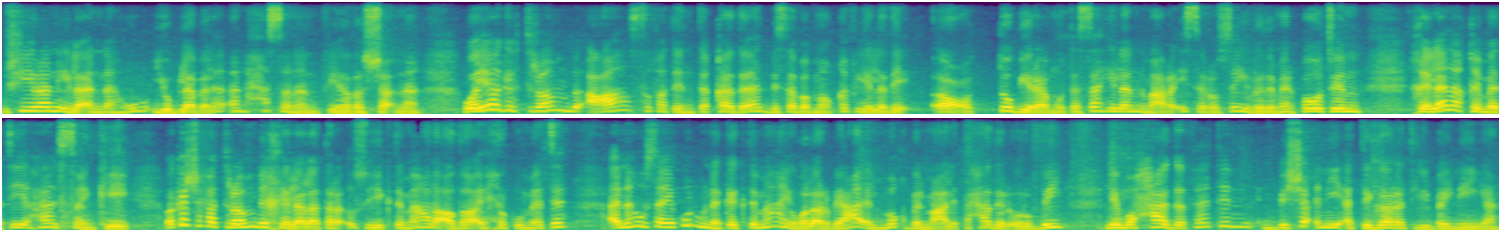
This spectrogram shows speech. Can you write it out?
مشيرا إلى أنه يبلى بلاء حسنا في هذا الشأن. ويواجه ترامب عاصفة انتقادات بسبب موقفه الذي اعتبر متساهلا مع الرئيس الروسي فلاديمير بوتين خلال قمه هلسنكي. وكشف ترامب خلال ترأسه اجتماع لاعضاء حكومته أنه سيكون هناك اجتماع يوم الأربعاء المقبل مع الاتحاد الأوروبي لمحادثات بشأن التجارة البينية.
